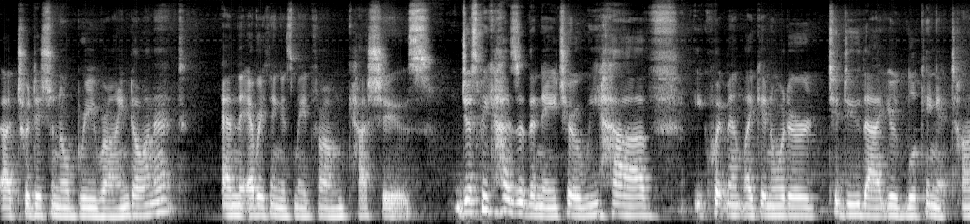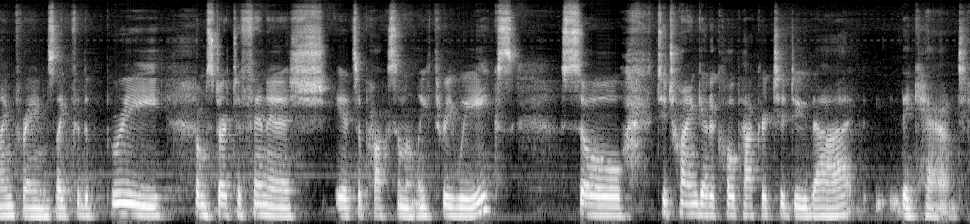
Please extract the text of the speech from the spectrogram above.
a traditional brie rind on it, and everything is made from cashews. Just because of the nature, we have equipment like in order to do that, you're looking at time frames. Like for the brie, from start to finish, it's approximately three weeks. So to try and get a co-packer to do that, they can't.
